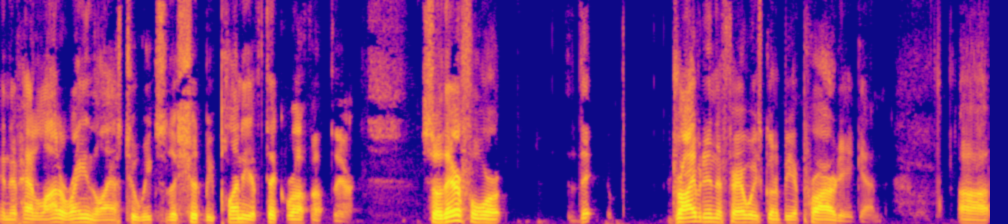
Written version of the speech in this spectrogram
and they've had a lot of rain the last two weeks, so there should be plenty of thick rough up there. So therefore, the, driving in the fairway is going to be a priority again. Uh,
